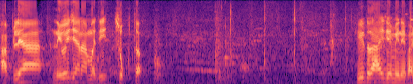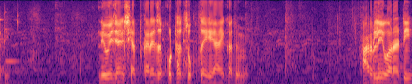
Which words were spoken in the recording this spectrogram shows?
आपल्या नियोजनामध्ये चुकतं. ही ड्राय जमीन आहे पाटील. नियोजन शेतकऱ्याचं कुठं चुकतं हे ऐका तुम्ही. आर्ली वराठी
